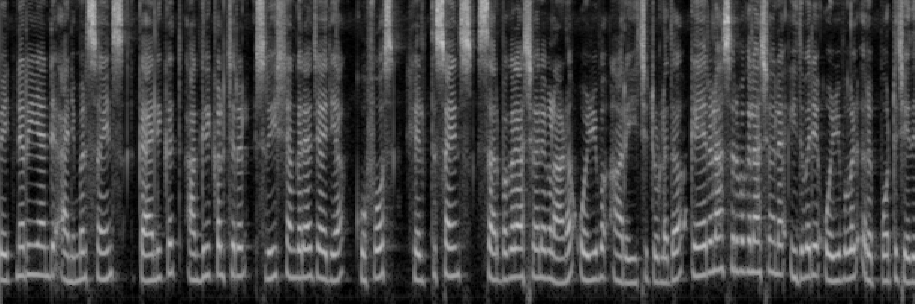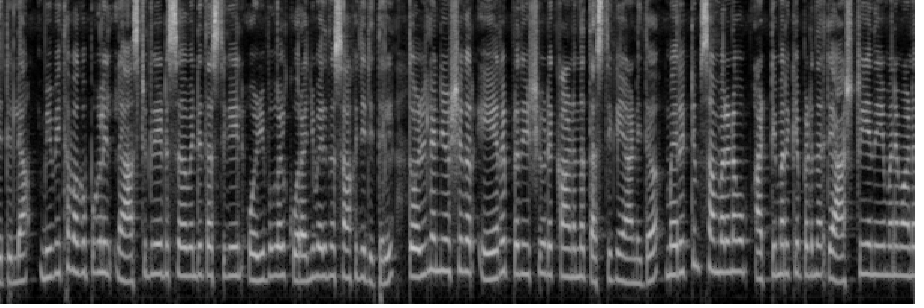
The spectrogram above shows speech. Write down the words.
veterinary and animal science Calicut agricultural Shri Shankaracharya KUFOS health science സർവകലാശാലകളാണ് ഒഴിവ് അറിയിച്ചിട്ടുള്ളത്. കേരള സർവകലാശാല ഇതുവരെ ഒഴിവുകൾ റിപ്പോർട്ട് ചെയ്തിട്ടില്ല. വിവിധ വകുപ്പുകളിൽ ലാസ്റ്റ് ഗ്രേഡ് സെർവന്റ് തസ്തികയിൽ ഒഴിവുകൾ കുറഞ്ഞു വരുന്ന സാഹചര്യത്തിൽ തൊഴിലന്വേഷകർ ഏറെ പ്രതീക്ഷയോടെ കാണുന്ന തസ്തികയാണിത്. മെറിറ്റും സംവരണവും അട്ടിമറിക്കപ്പെടുന്ന രാഷ്ട്രീയ നിയമനമാണ്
